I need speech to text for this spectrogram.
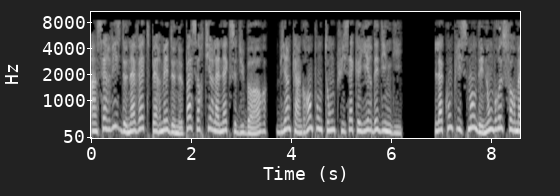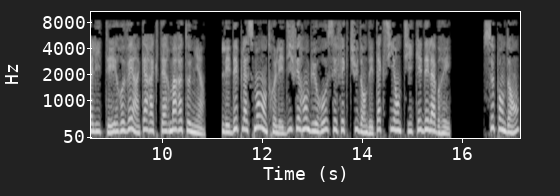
Un service de navette permet de ne pas sortir l'annexe du bord, bien qu'un grand ponton puisse accueillir des dinghies. L'accomplissement des nombreuses formalités revêt un caractère marathonien. Les déplacements entre les différents bureaux s'effectuent dans des taxis antiques et délabrés. Cependant,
